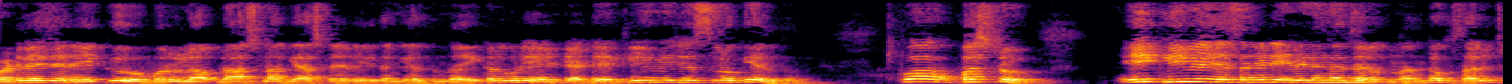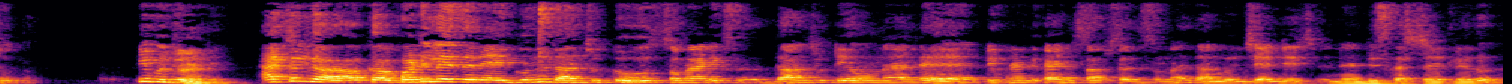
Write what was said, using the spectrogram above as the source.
fertiliser egg morula blastula gastrula ఏ విధంగా వెళ్తుందో ఇక్కడ కూడా ఏంటి అంటే క్లీవేజెస్లోకి వెళ్తుంది. ఫస్ట్ ఈ క్లీవేజెస్ అనేది ఏ విధంగా జరుగుతుంది ఒకసారి చూద్దాం. ఇప్పుడు చూడండి. యాక్చువల్గా ఒక ఫర్టిలైజర్ ఎగ్ ఉంది దాని చుట్టూ సొమాటిక్స్ దాని చుట్టూ ఏమున్నాయంటే డిఫరెంట్ కైండ్స్ ఆఫ్ సెల్స్ ఉన్నాయి. దాని గురించి ఏం డిస్- నేను డిస్కస్ చేయట్లేదు.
